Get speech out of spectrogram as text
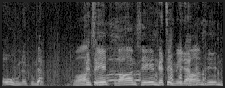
Oh, 100 Punkte. Wahnsinn, 40 Wahnsinn. 40 Meter. Wahnsinn.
